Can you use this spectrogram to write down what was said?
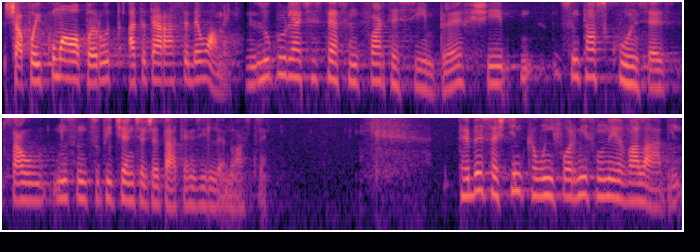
Și apoi cum au apărut atâtea rase de oameni? Lucrurile acestea sunt foarte simple și sunt ascunse sau nu sunt suficient cercetate în zilele noastre. Trebuie să știm că uniformismul nu e valabil.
